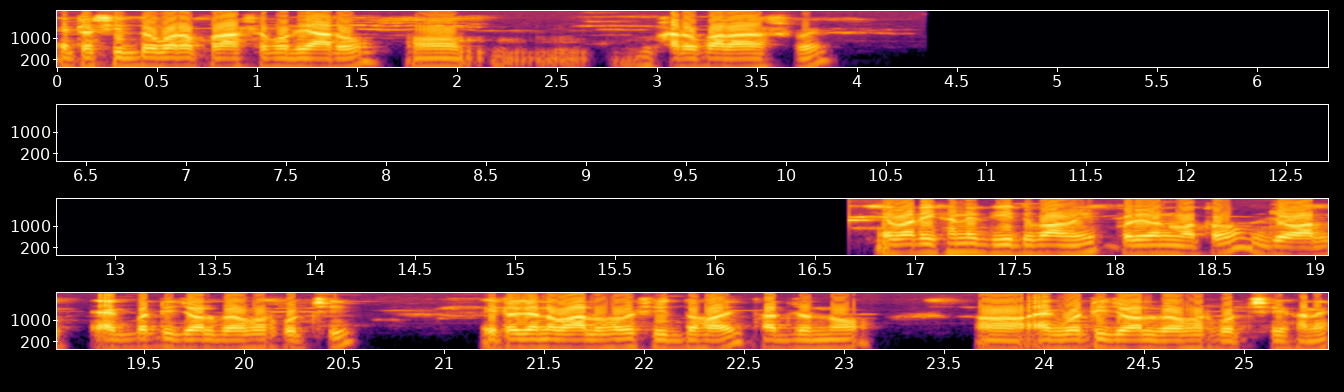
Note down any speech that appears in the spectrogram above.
এটা সিদ্ধ করার পর আশা করি আরও ভালো কালার আসবে। এবার এখানে দিয়ে দেবো আমি পরিমাণ মতো জল। এক বাটি জল ব্যবহার করছি। এটা যেন ভালোভাবে সিদ্ধ হয়, তার জন্য এক বাটি জল ব্যবহার করছি এখানে।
